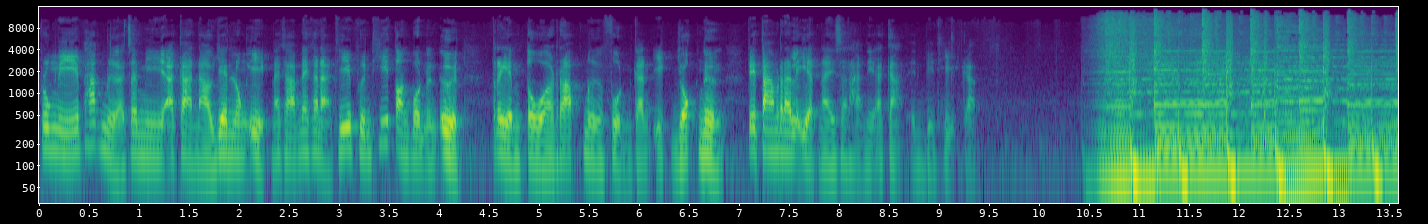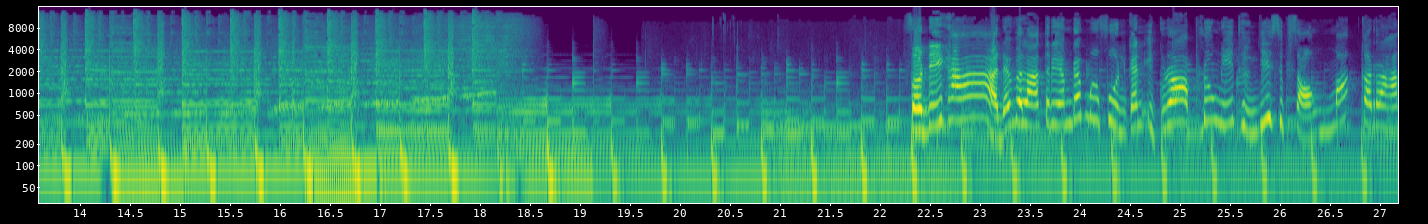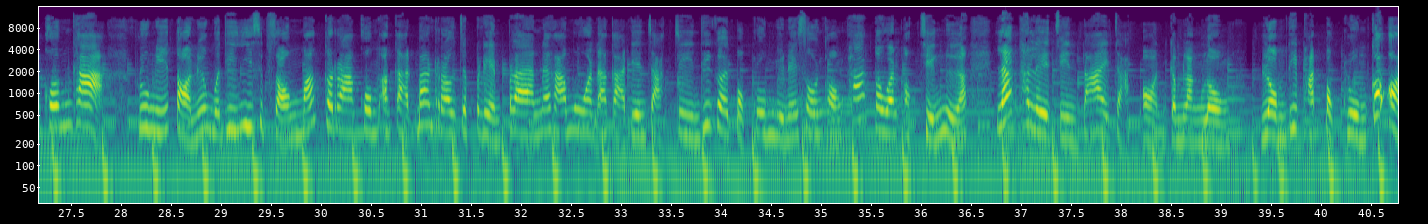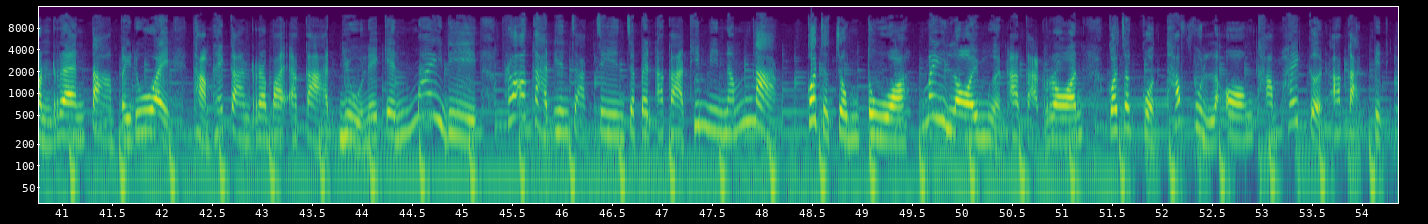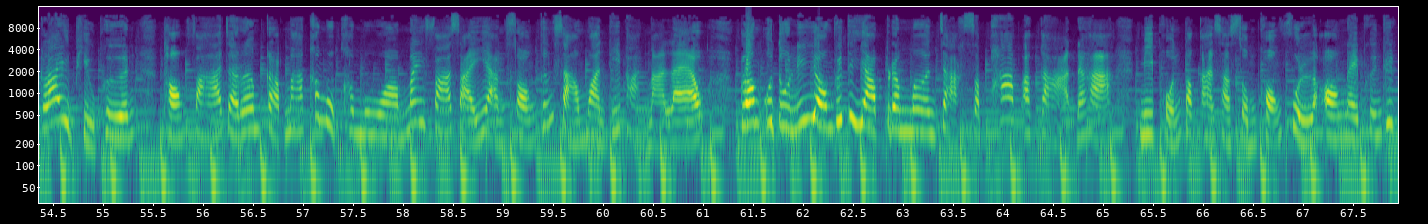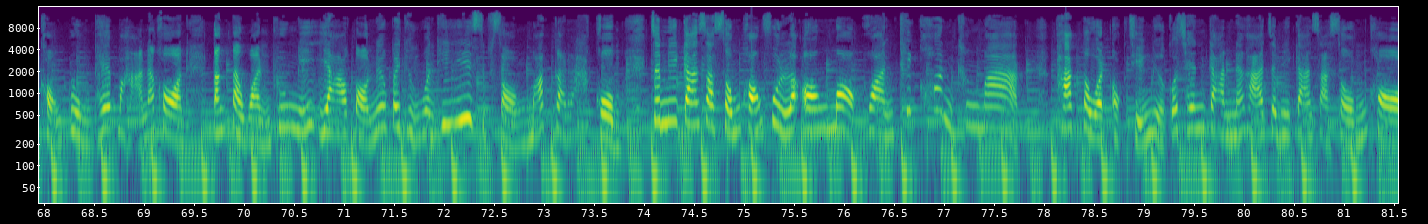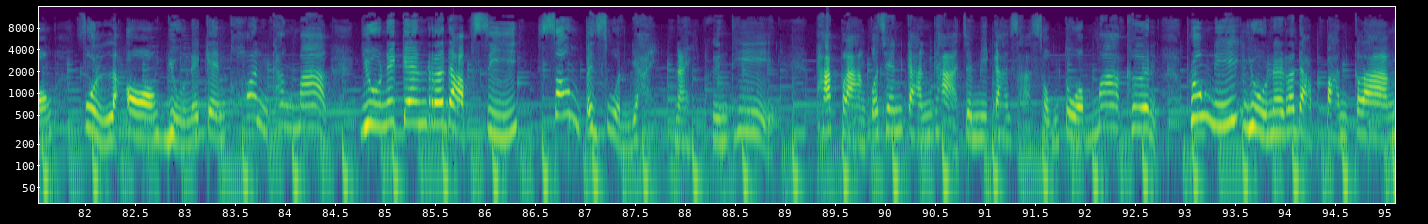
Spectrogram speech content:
พรุ่งนี้ภาคเหนือจะมีอากาศหนาวเย็นลงอีกนะครับ ในขณะที่พื้นที่ตอนบนอื่น ๆ เตรียมตัวรับมือฝุ่นกันอีกยกหนึ่งติดตามรายละเอียดในสถานีอากาศ NBT ครับ สวัสดีค่ะ ได้เวลาเตรียมรับมือฝุ่นกันอีกรอบ พรุ่งนี้ถึง 22 มกราคมค่ะ พรุ่งนี้ต่อเนื่องวันที่ 22 มกราคมอากาศบ้านเราจะเปลี่ยนแปลงนะคะ มวลอากาศเย็นจากจีนที่เคยปกคลุมอยู่ในโซนของภาคตะวันออกเฉียงเหนือ และทะเลจีนใต้จะอ่อนกำลังลงลมที่พัดปกคลุมก็อ่อนแรงตามไปด้วยทำให้การระบายอากาศอยู่ในเกณฑ์ไม่ดี เพราะอากาศเย็นจากจีนจะเป็นอากาศที่มีน้ำหนัก ก็จะจมตัวไม่ลอยเหมือนอากาศร้อน ก็จะกดทับฝุ่นละอองทำให้เกิดอากาศปิดใกล้ผิวพื้น ท้องฟ้าจะเริ่มกลับมาขมุกขมัว ไม่ฟ้าใสอย่าง 2-3 วันที่ผ่านมาแล้ว กรมอุตุนิยมวิทยาประเมินจากสภาพอากาศนะคะ มีผลต่อการสะสมของฝุ่นละอองในพื้นที่ของกรุงเทพมหานคร ตั้งแต่วันพรุ่งนี้ยาวต่อเนื่องไปถึงวันที่ 22 มกราคม จะมีการสะสมของฝุ่นละอองหมอกควันที่ค่อนข้างมาก ภาคตะวันออกเฉียงเหนือก็เช่นกันนะคะ จะมีการสะสมของฝุ่นละอองอยู่ในเกณฑ์ค่อนข้างมาก อยู่ในเกณฑ์ระดับสีส้มเป็นส่วนใหญ่ในพื้นที่ภาคกลางก็เช่นกันค่ะ จะมีการสะสมตัวมากขึ้น พรุ่งนี้อยู่ในระดับปานกลาง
